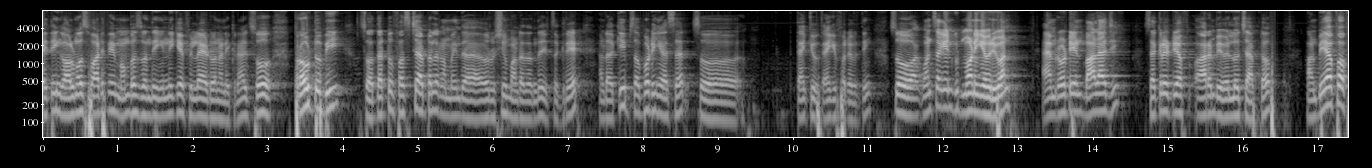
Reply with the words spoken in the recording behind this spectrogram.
I think almost forty five members வந்து இன்றைக்கே ஃபில் ஆகிடும்னு நினைக்கிறேன். So proud to be so that to first சாப்டரில் நம்ம இந்த ஒரு விஷயம் பண்ணுறது வந்து it's great and keep supporting our sir so thank you thank you for every thing so once again good morning every one I am Rotarian Balaji secretary of RMB Vellore chapter On behalf of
